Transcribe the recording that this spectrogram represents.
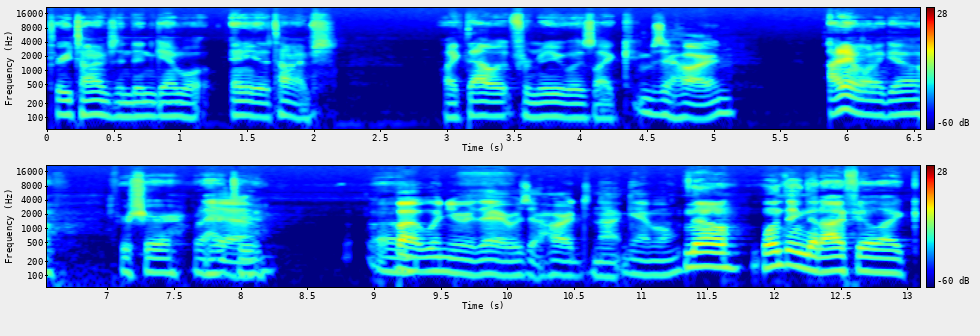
three times and didn't gamble any of the times. Like that was for me was like Was it hard? I didn't want to go for sure, but I had to. Um, but when you were there, was it hard to not gamble? no, one thing that I feel like,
